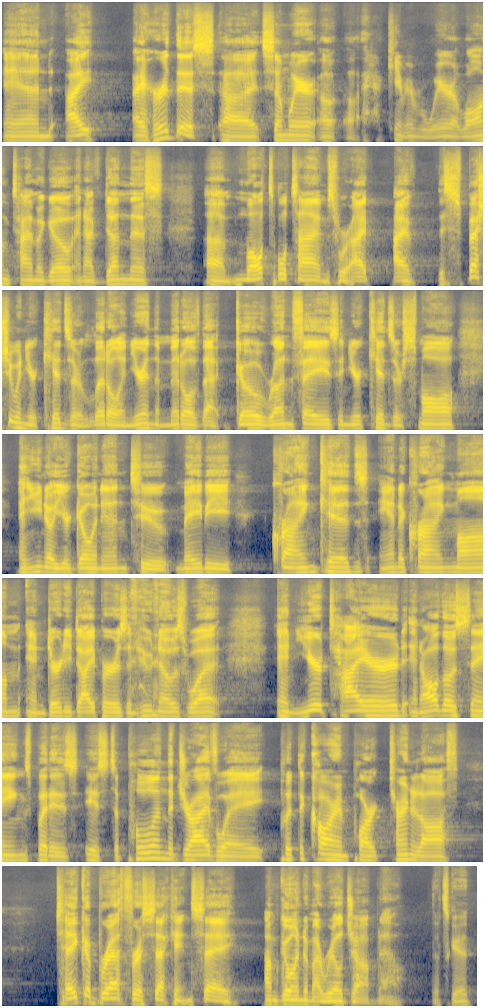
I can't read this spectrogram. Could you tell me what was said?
And I, I heard this uh, somewhere, uh, uh I can't remember where, a long time ago, and I've done this um, multiple times where I, I've, especially when your kids are little and you're in the middle of that go run phase and your kids are small and you know you're going into maybe crying kids and a crying mom and dirty diapers and who knows what and you're tired and all those things but is is to pull in the driveway put the car in park turn it off take a breath for a second and say i'm going to my real job now that's good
